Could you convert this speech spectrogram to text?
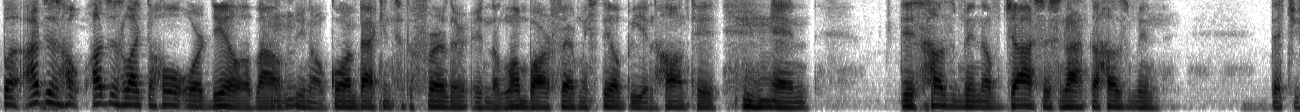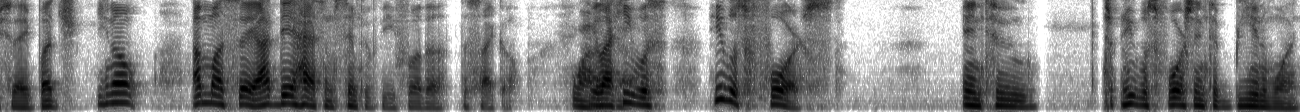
but I just hope I just like the whole ordeal about you know going back into the further and the Lambert family still being haunted, and this husband of Josh is not the husband that you say. But you know, I must say I did have some sympathy for the the psycho. Wow. like he was he was forced into he was forced into being one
